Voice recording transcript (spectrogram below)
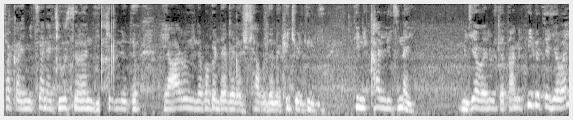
सकाळी मी चण्याची उसळ केली होतं. हे आरोहीला बघा डब्याला साबुदाणा खिचडी दिली तिने खाल्लीच नाही. मी जेवायला होतात आम्ही तिघंच जेवाय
